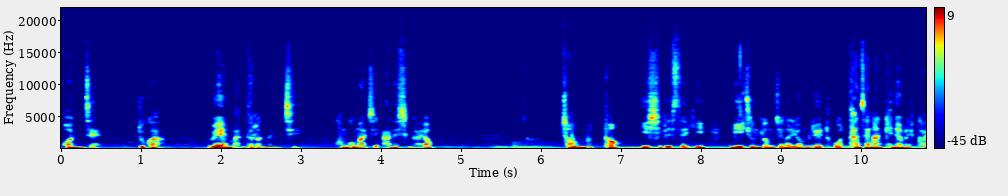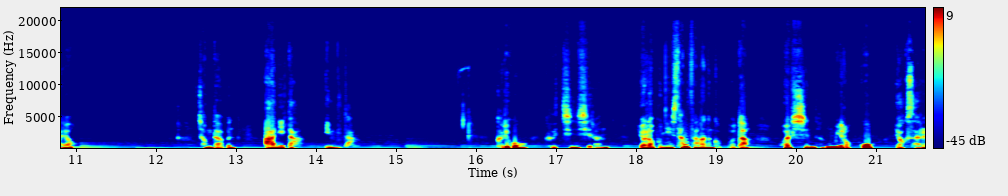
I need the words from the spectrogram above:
언제, 누가, 왜 만들었는지 궁금하지 않으신가요? 처음부터 21세기 미중 경쟁을 염두에 두고 탄생한 개념일까요? 정답은 아니다, 입니다. 그리고 그 진실은 여러분이 상상하는 것보다 훨씬 흥미롭고 역사를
